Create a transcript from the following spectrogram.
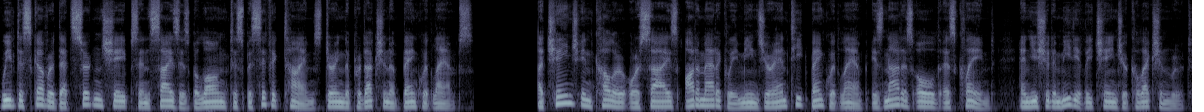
we've discovered that certain shapes and sizes belong to specific times during the production of banquet lamps. A change in color or size automatically means your antique banquet lamp is not as old as claimed, and you should immediately change your collection route.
